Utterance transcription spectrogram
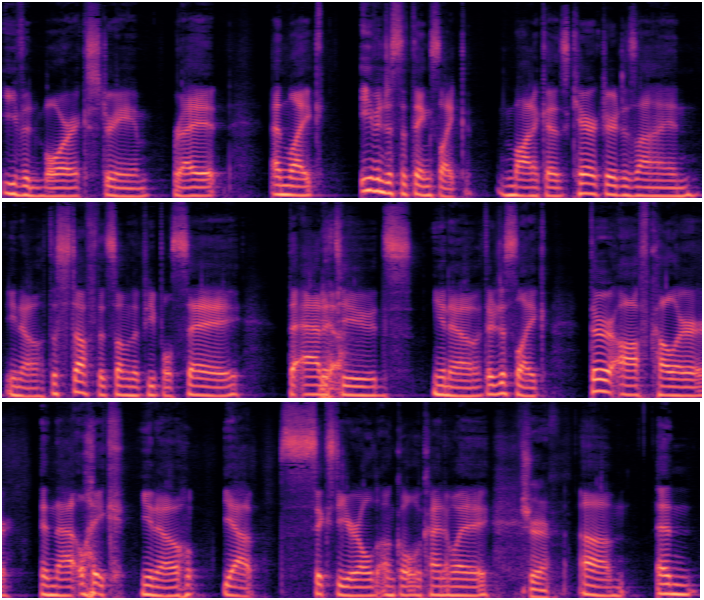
even more extreme, right? And like even just the things like Monica's character design, you know, the stuff that some of the people say, the attitudes, you know, they're just like they're off color in that like you know yeah 60 year old uncle kind of way Sure. um and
